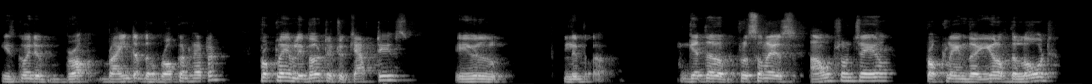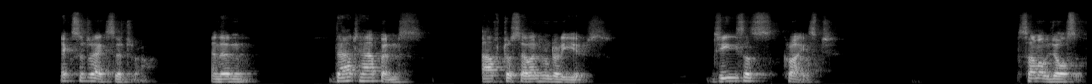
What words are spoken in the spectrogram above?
He's going to bro- bind up the brokenhearted, proclaim liberty to captives. He will uh, get the prisoners out from jail, proclaim the year of the Lord, etc., etc. And then that happens after 700 years. Jesus Christ, son of Joseph,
